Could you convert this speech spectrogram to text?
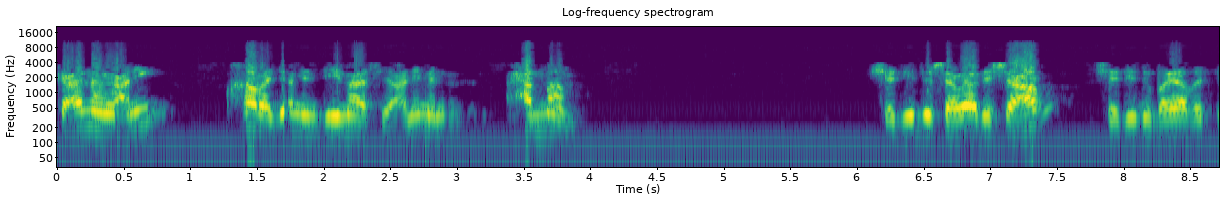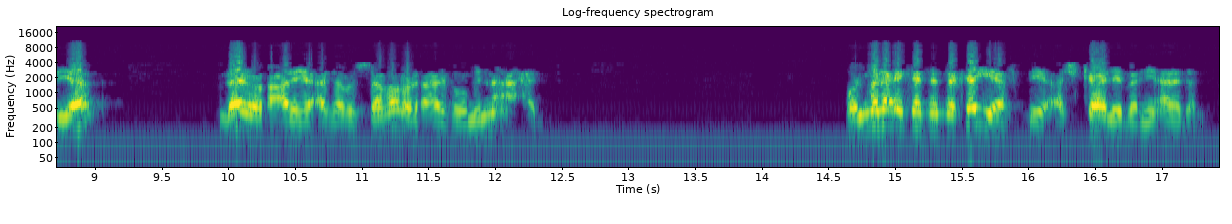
كأنه يعني خرج من ديماس يعني من حمام. شديد سواد الشعر شديد بياض الثياب لا يرى عليه أثر السفر ولا يعرفه منا أحد. والملائكة تتكيف بأشكال بني آدم.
